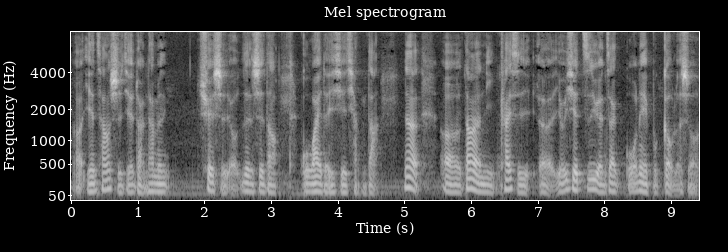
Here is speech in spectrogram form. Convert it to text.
呃延昌使节团，他们确实有认识到国外的一些强大，那呃，当然你开始呃有一些资源在国内不够的时候，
